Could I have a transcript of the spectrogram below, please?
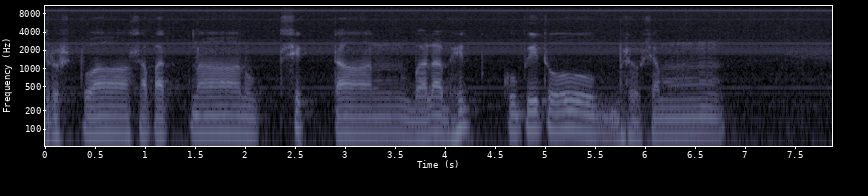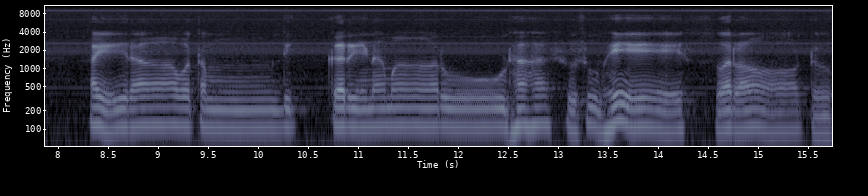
दृष्ट्वा सपत्नानुत्सिक्तान् बलभित्कुपितो भृशम् ऐरावतं दिक्करिणमारूढः शुशुभे स्वराट्।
